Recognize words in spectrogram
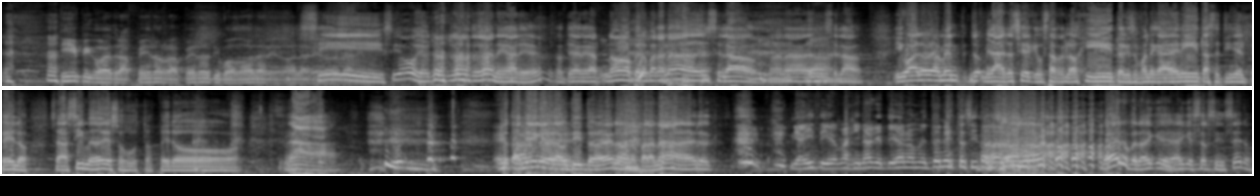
Típico de trapero, rapero, tipo dólares, dólares. Sí, sí, obvio, yo, yo no te voy a negar, ¿eh? No te voy a negar. No, pero para nada de ese lado, para nada de ese lado. Igual, obviamente, yo, mirá, yo soy el que usa relojito, que se pone cadenita, se tiñe el pelo. O sea, sí me doy esos gustos, pero. Nada. Yo también quiero el autito, ¿eh? No, no, para nada, ¿eh? Ni ahí te iba a imaginar que te iban a meter en esta situación. Bueno, pero hay que, hay que ser sincero.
